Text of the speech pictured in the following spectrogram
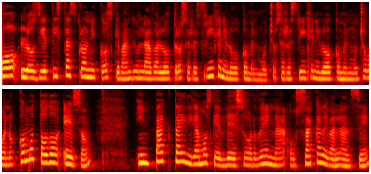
o los dietistas crónicos que van de un lado al otro se restringen y luego comen mucho, se restringen y luego comen mucho. Bueno, como todo eso impacta y digamos que desordena o saca de balance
